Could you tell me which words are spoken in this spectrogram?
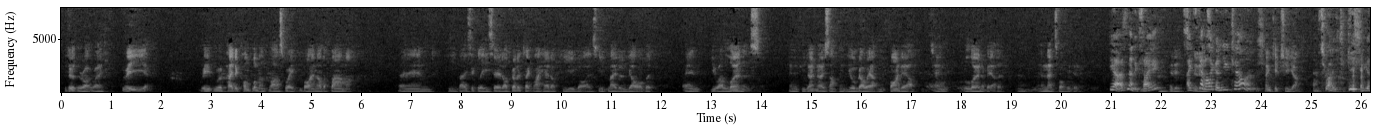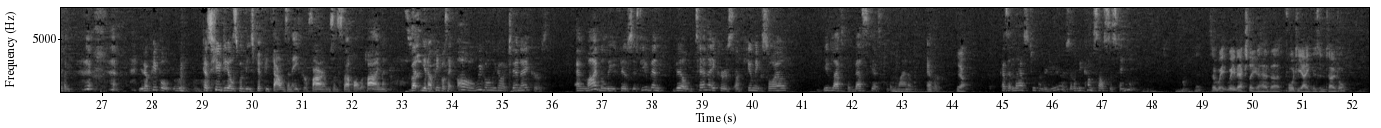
To do it the right way. we we were paid a compliment last week by another farmer, and he basically said, "I've got to take my hat off to you guys. You've made a go of it, and you are learners. And if you don't know something, you'll go out and find out and learn about it, uh, and that's what we do. Yeah, isn't that exciting? It is. It's it kind of like a new challenge. and keeps you young. That's right. Keeps you young. you know, people we because Hugh deals with these fifty thousand acre farms and stuff all the time, and but you know, people say, "Oh, we've only got ten acres," and my belief is, if you've been build ten acres of humic soil, you've left the best gift to the planet ever Yeah. because it lasts two hundred years. It'll become self-sustaining. So we, we've actually have uh, 40 acres in total.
